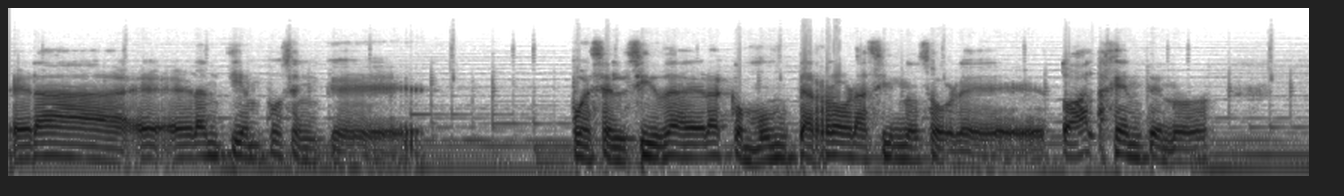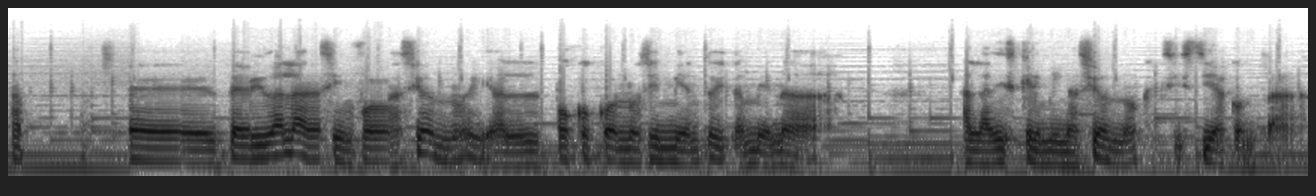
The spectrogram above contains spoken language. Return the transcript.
Era, e, eran tiempos en que pues el SIDA era como un terror así, ¿no? Sobre toda la gente, ¿no? Eh, debido a la desinformación, ¿no? Y al poco conocimiento y también a, a la discriminación, ¿no? Que existía contra,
